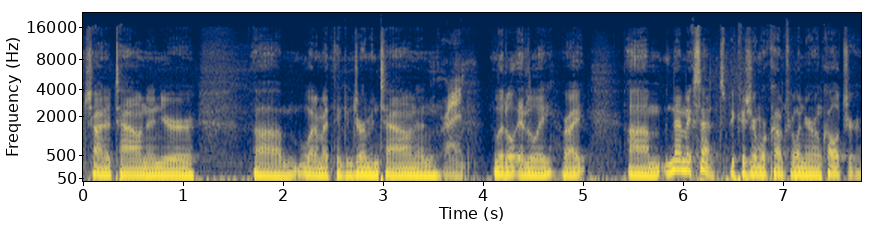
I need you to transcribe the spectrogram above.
Chinatown and your, um, what am I thinking, Germantown and right. Little Italy, right? Um, and that makes sense because you're more comfortable in your own culture.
